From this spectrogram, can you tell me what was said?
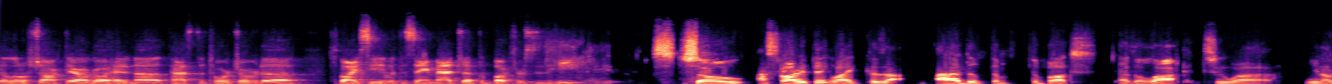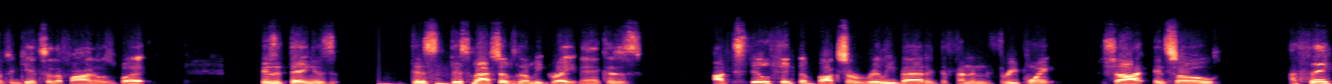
a little shocked there. I'll go ahead and uh, pass the torch over to Spicy with the same matchup, the Bucks versus the Heat. So I started thinking like because I, I had the, the the Bucks as a lock to uh you know to get to the finals, but here's the thing is this this matchup is gonna be great, man, because I still think the Bucks are really bad at defending the three point shot, and so I think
